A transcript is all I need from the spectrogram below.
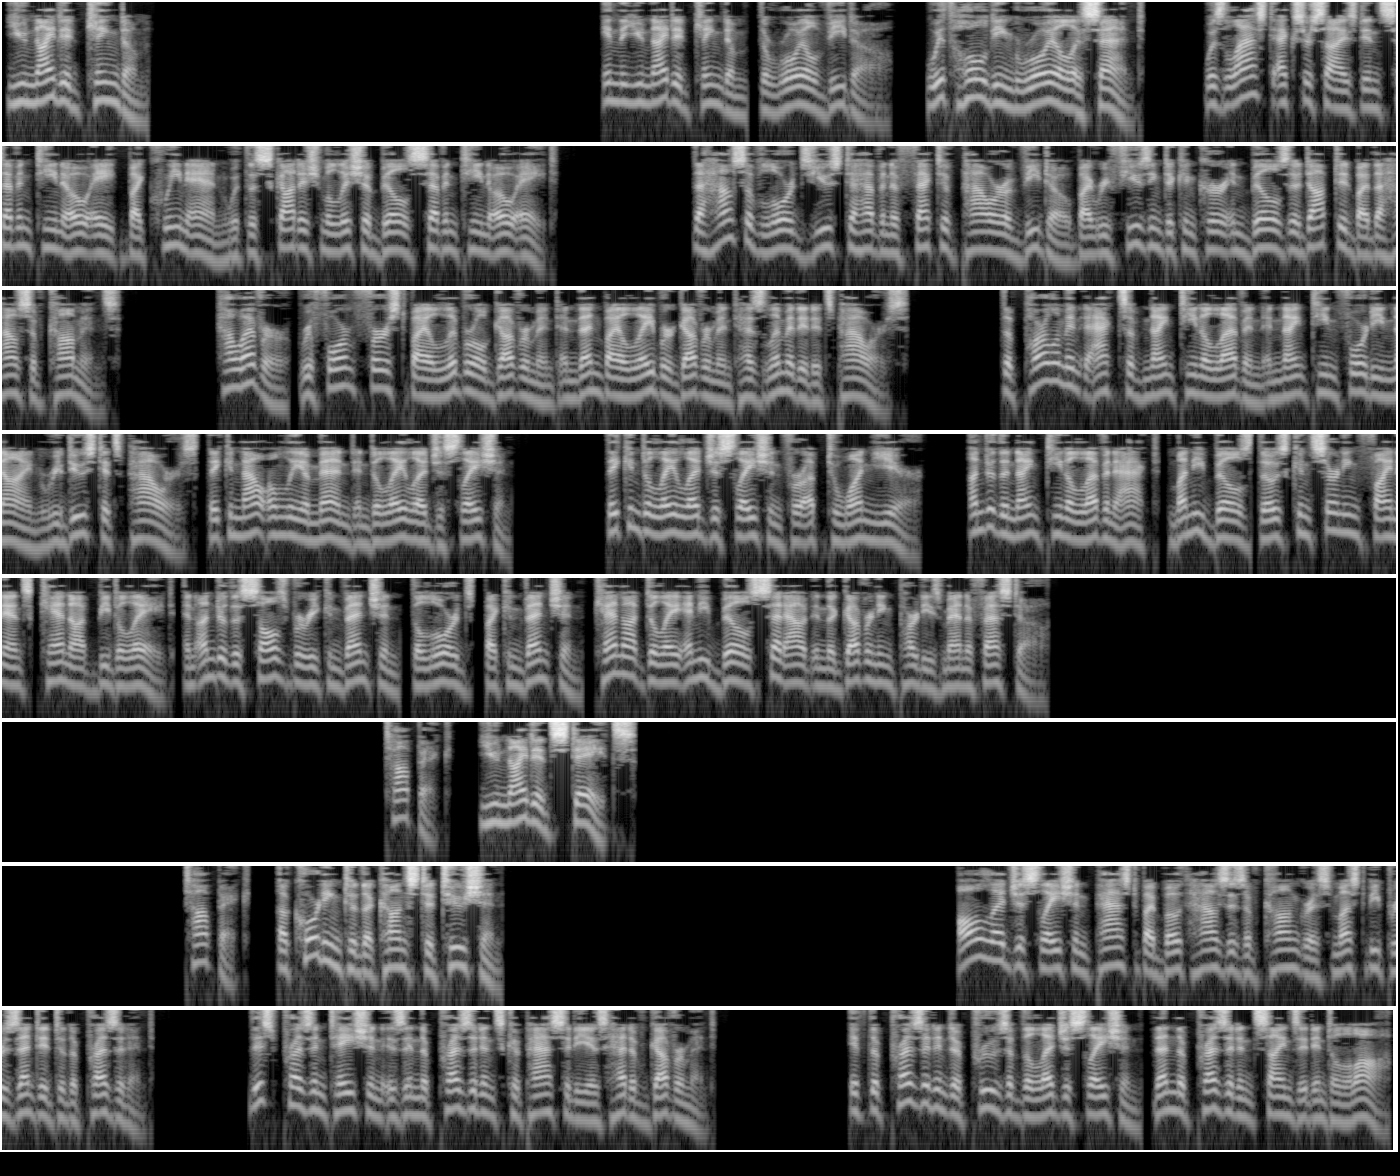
United Kingdom In the United Kingdom, the royal veto, withholding royal assent, was last exercised in 1708 by Queen Anne with the Scottish Militia Bill 1708. The House of Lords used to have an effective power of veto by refusing to concur in bills adopted by the House of Commons. However, reform first by a Liberal government and then by a Labour government has limited its powers. The Parliament Acts of 1911 and 1949 reduced its powers, they can now only amend and delay legislation. They can delay legislation for up to one year. Under the 1911 Act, money bills those concerning finance cannot be delayed, and under the Salisbury Convention, the Lords, by convention, cannot delay any bills set out in the governing party's manifesto. United States According to the Constitution All legislation passed by both houses of Congress must be presented to the President. This presentation is in the President's capacity as head of government. If the President approves of the legislation, then the President signs it into law.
